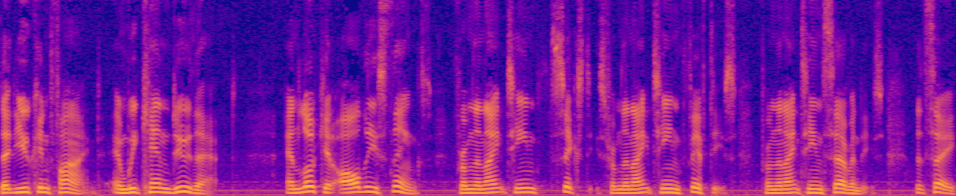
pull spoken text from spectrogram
that you can find, and we can do that, and look at all these things from the 1960s, from the 1950s, from the 1970s that say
